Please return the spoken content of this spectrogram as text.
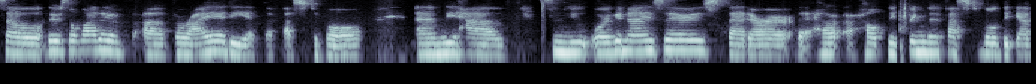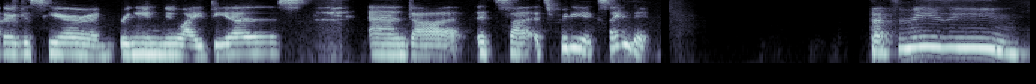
So there's a lot of uh, variety at the festival, and we have some new organizers that are, that are helping bring the festival together this year and bringing new ideas, and uh, it's uh, it's pretty exciting. That's amazing.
